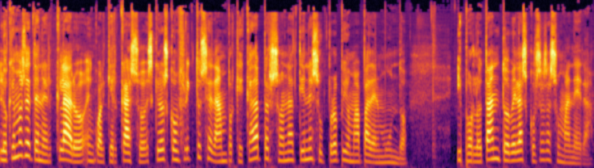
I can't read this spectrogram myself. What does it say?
Lo que hemos de tener claro, en cualquier caso, es que los conflictos se dan porque cada persona tiene su propio mapa del mundo y por lo tanto ve las cosas a su manera.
